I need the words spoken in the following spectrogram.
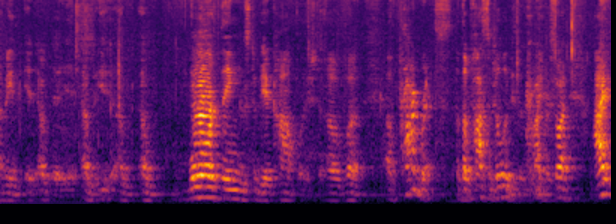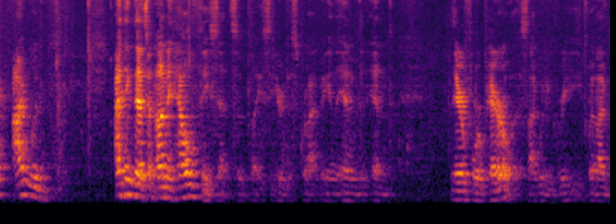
I mean, it- of, of, of, more things to be accomplished, of, uh, of progress, of the possibilities of progress. So I, I, I would, I think that's an unhealthy sense of place that you're describing, and, and, and therefore perilous, I would agree, but I'm,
